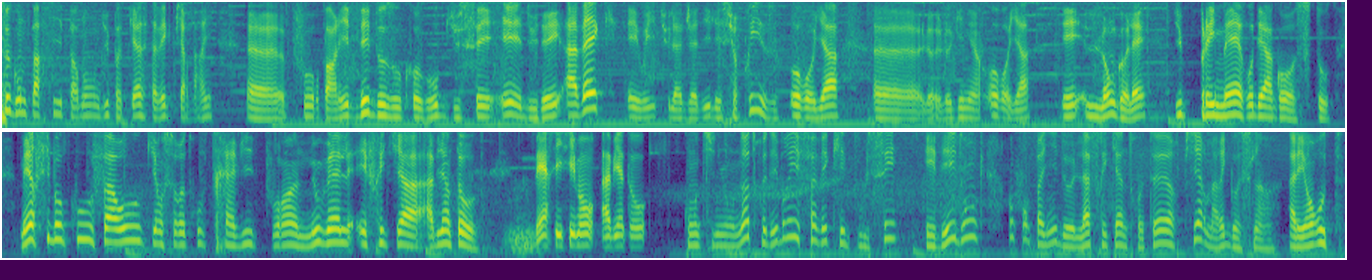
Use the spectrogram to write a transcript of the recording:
seconde partie pardon, du podcast avec Pierre Barry euh, pour parler des deux autres groupes, du C et du D, avec, et oui, tu l'as déjà dit, les surprises Oroya, euh, le, Guinéen Oroya, et l'Angolais du Primero de Agosto. Merci beaucoup Farouk et on se retrouve très vite pour un nouvel Efrika. À bientôt. Merci Simon, à bientôt. Continuons notre débrief avec les poules C aidé donc en compagnie de l'African Trotter Pierre-Marie Gosselin. Allez, en route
